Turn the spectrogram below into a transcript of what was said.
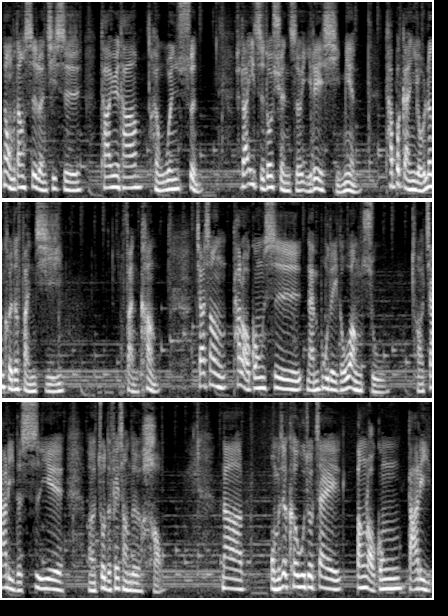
那我们当事人其实她因为她很温顺，所以她一直都选择以泪洗面，她不敢有任何的反击反抗，加上她老公是南部的一个望族，好，家里的事业呃做得非常的好。那我们这客户就在帮老公打理，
